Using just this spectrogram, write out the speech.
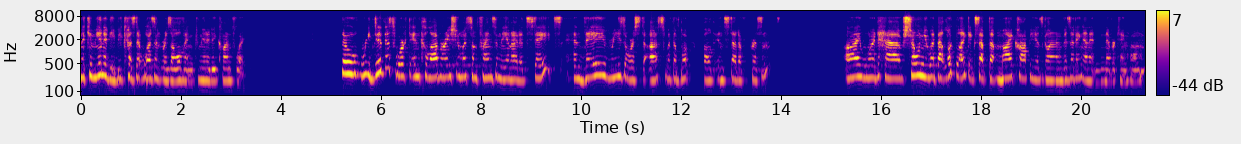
the community because it wasn't resolving community conflict. So we did this work in collaboration with some friends in the United States, and they resourced us with a book called Instead of Prisons. I would have shown you what that looked like, except that my copy has gone visiting and it never came home.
